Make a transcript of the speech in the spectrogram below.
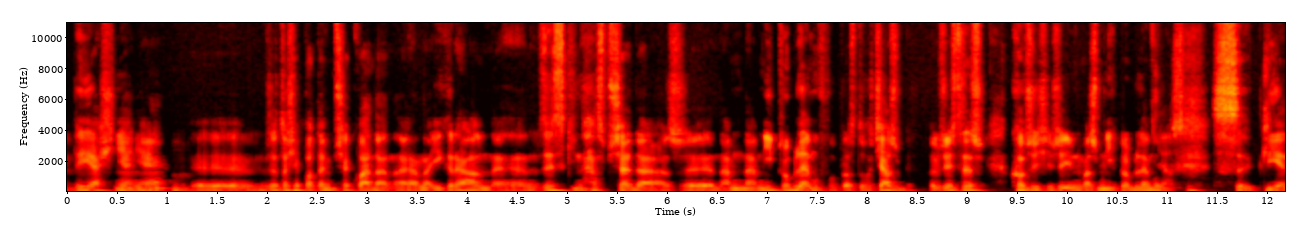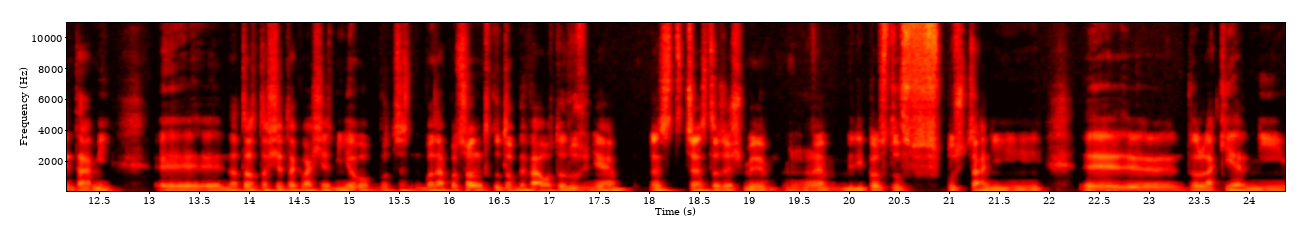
wyjaśnienie, mhm. że to się potem przekłada na, na, ich realne zyski, na sprzedaż, na, na mniej problemów po prostu chociażby. To już jest też korzyść, jeżeli masz mniej problemów Jasne. z klientami, no to, to się tak właśnie zmieniło, bo, bo na początku to bywało to różnie. Często żeśmy mm, byli po prostu wpuszczani yy, do lakierni,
